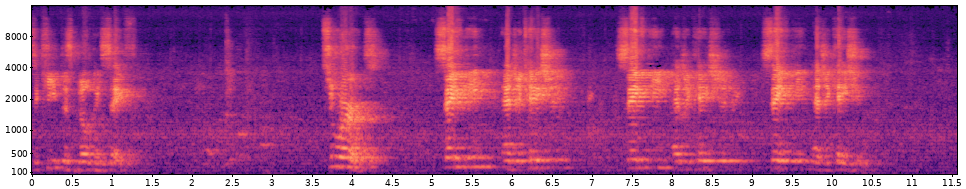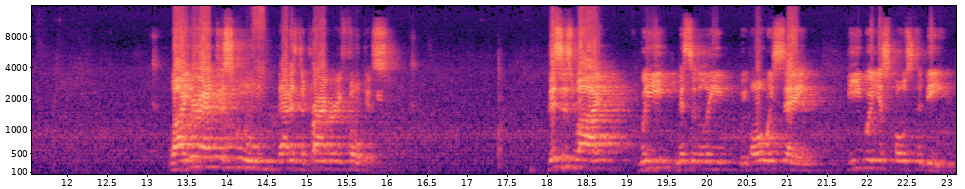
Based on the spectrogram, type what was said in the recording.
to keep this building safe. Two words, safety, education, safety, education, safety, education. While you're at this school, that is the primary focus. This is why we, Mr. Lee, we always say, be where you're supposed to be.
